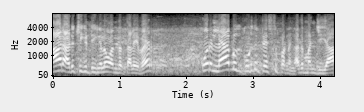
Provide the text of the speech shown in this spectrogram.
யார் அடிச்சுக்கிட்டீங்களோ அந்த தலைவர் ஒரு லேபுக்கு கொடுத்து டெஸ்ட் பண்ணுங்க. அது மஞ்சியா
